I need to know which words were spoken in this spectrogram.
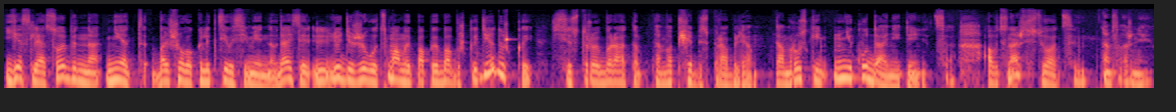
Если особенно нет большого коллектива семейного, да, если люди живут с мамой, папой, бабушкой, дедушкой, с сестрой, братом, там вообще без проблем. Там русский никуда не денется. А вот в нашей ситуации там сложнее.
